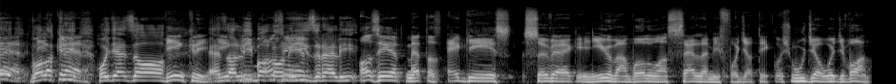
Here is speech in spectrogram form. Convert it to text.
Winkler, valaki, Winkler. hogy ez a, Vinkli, ez a Vinkli. libanoni-izraeli... Azért, mert az egész szöveg nyilvánvalóan szellemi fogyatékos, úgy, ahogy van.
